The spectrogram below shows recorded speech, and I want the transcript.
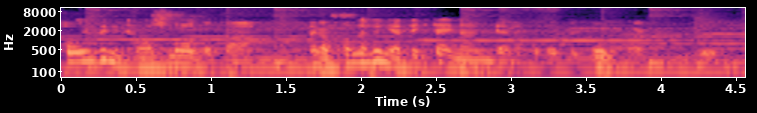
こういうふうに楽しもうとかなんかこんなふうにやっていきたいなみたいなことってどう考えてます？うん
